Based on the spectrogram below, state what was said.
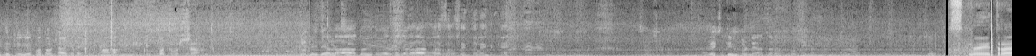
ಇದಕ್ಕೆ ಈಗ ಇಪ್ಪತ್ತು ವರ್ಷ ಆಗಿದೆ. ಇಪ್ಪತ್ತು ವರ್ಷ. ಇದೆಯಲ್ಲ ಅದು ಇದು ಎರಡು ಜಗಳ ಇದಕ್ಕೆ? ವೆಜ್ ತಿನ್ಕೊಂಡೆ ಆ ಥರ ಸ್ನೇಹಿತರೆ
